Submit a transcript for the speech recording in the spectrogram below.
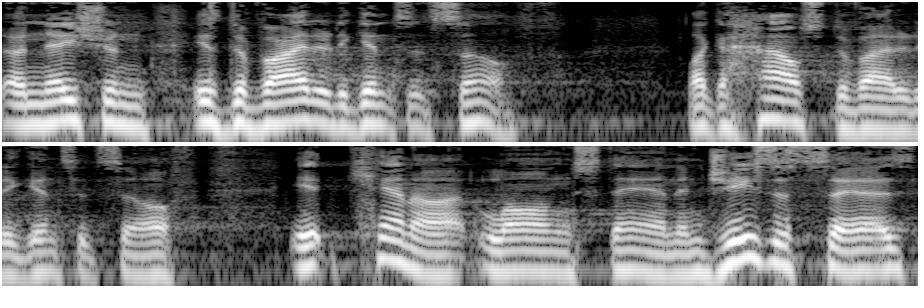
a nation is divided against itself. Like a house divided against itself it cannot long stand. And Jesus says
